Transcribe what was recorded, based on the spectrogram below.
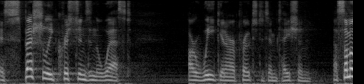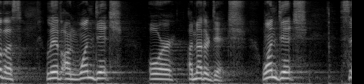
especially Christians in the West, are weak in our approach to temptation. Now, some of us live on one ditch or another ditch. One ditch uh,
